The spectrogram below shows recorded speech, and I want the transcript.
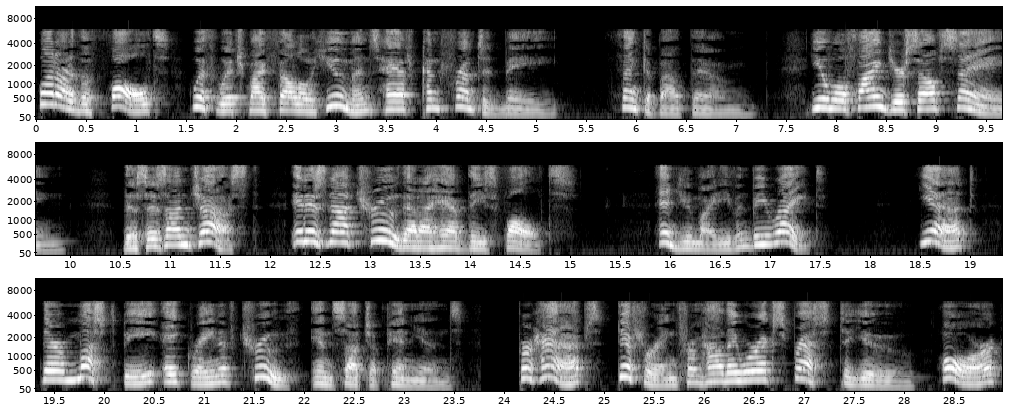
what are the faults with which my fellow humans have confronted me? Think about them. You will find yourself saying, This is unjust. It is not true that I have these faults. And you might even be right. Yet, there must be a grain of truth in such opinions perhaps differing from how they were expressed to you or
